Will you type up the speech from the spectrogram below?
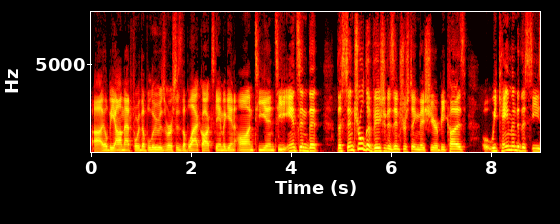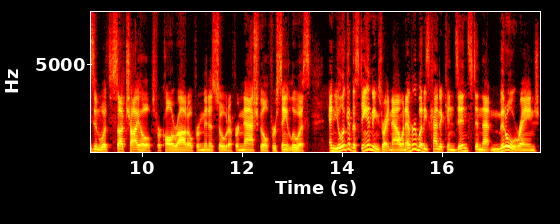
Uh, he'll be on that for the Blues versus the Blackhawks game again on TNT. Anson, that the Central Division is interesting this year because we came into the season with such high hopes for Colorado, for Minnesota, for Nashville, for St. Louis. And you look at the standings right now, and everybody's kind of condensed in that middle range.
